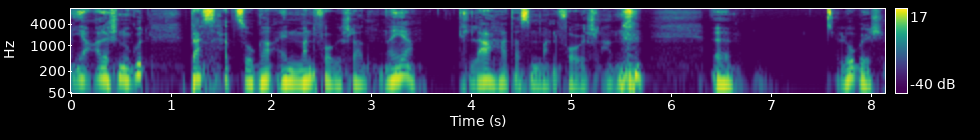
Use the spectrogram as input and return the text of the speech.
ja, alles schon und gut. Das hat sogar ein Mann vorgeschlagen. Naja, klar hat das ein Mann vorgeschlagen. äh, logisch.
